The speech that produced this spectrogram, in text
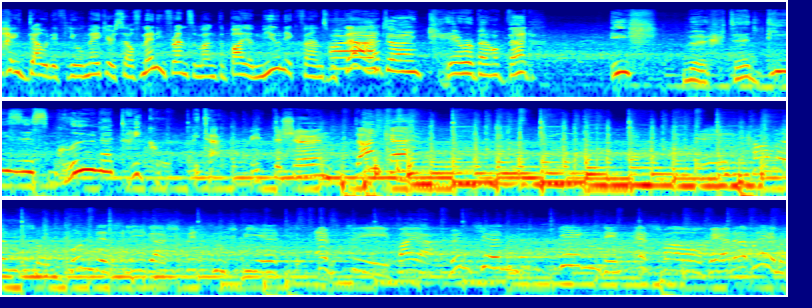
I doubt if you'll make yourself many friends among the Bayern Munich fans with I that. don't care about that. Ich möchte dieses grüne Trikot, bitte. Bitte schön. Danke. München gegen den SV Werder Bremen.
